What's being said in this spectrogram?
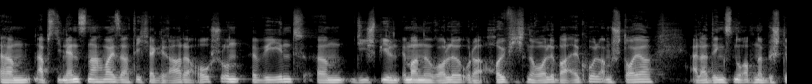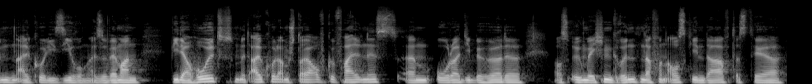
ähm, Abstinenznachweise hatte ich ja gerade auch schon erwähnt. Ähm, die spielen immer eine Rolle oder häufig eine Rolle bei Alkohol am Steuer, allerdings nur ab einer bestimmten Alkoholisierung. Also wenn man wiederholt mit Alkohol am Steuer aufgefallen ist ähm, oder die Behörde aus irgendwelchen Gründen davon ausgehen darf, dass der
